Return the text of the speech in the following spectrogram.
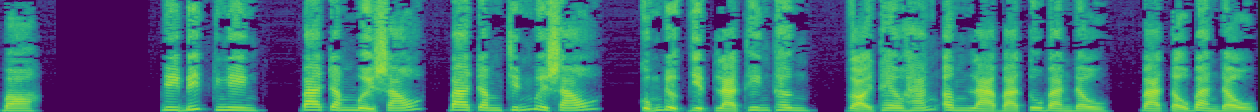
Bo. Đi biết nghiêng, 316, 396, cũng được dịch là thiên thân, gọi theo hán âm là bà tu bàn đầu, bà tẩu bàn đầu,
